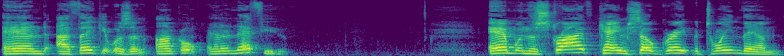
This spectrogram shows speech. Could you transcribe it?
And I think it was an uncle and a nephew. And when the strife came so great between them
